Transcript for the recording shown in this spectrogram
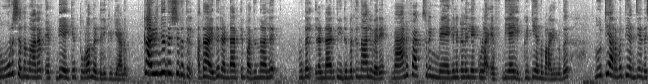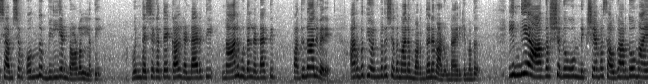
നൂറ് ശതമാനം എഫ് ഡി ഐക്ക് തുറന്നിട്ടിരിക്കുകയാണ്. കഴിഞ്ഞ ദശകത്തിൽ അതായത് രണ്ടായിരത്തി പതിനാല് മുതൽ രണ്ടായിരത്തി ഇരുപത്തിനാല് വരെ മാനുഫാക്ചറിംഗ് മേഖലകളിലേക്കുള്ള എഫ് ഡി ഐ ഇക്വിറ്റി എന്ന് പറയുന്നത് നൂറ്റി അറുപത്തി അഞ്ച് ദശാംശം ഒന്ന് ബില്യൺ ഡോളറിലെത്തി മുൻ ദശകത്തേക്കാൾ രണ്ടായിരത്തി നാല് മുതൽ രണ്ടായിരത്തി പതിനാല് വരെ അറുപത്തി ഒൻപത് ശതമാനം വർധനമാണ് ഉണ്ടായിരിക്കുന്നത്. ഇന്ത്യയെ ആകർഷകവും നിക്ഷേപ സൗഹാർദ്ദവുമായ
